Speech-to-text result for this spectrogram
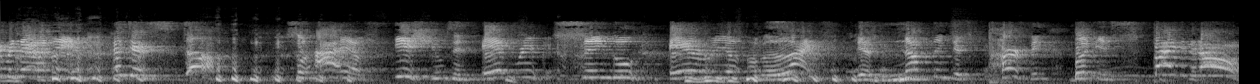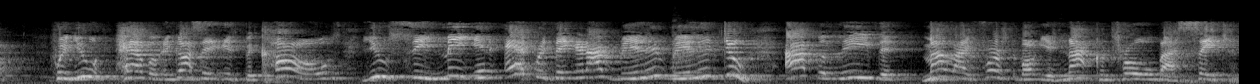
every now and then. It's just stuff. So I have issues in every single area of life. There's nothing that's perfect, but in spite of it all, when you have and God said it's because you see me in everything, and I really, really do. I believe that my life, first of all, is not controlled by Satan.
